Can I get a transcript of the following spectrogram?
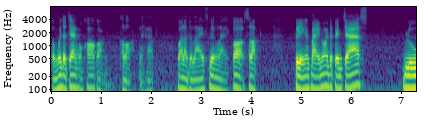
ผมก็จะแจ้งหัวข้อก่อนตลอดนะครับ ว่าเราจะไลฟ์เรื่องอะไร ก็สลับเปลี่ยนกันไปไม่ว่าจะเป็นแจ๊ส บลู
